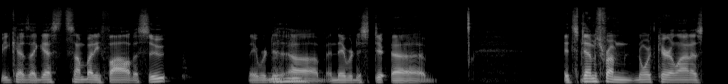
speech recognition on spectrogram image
because I guess somebody filed a suit. They were, Mhm. uh, and they were just. Uh, it stems from North Carolina's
